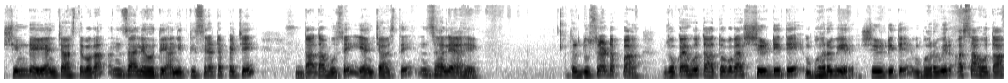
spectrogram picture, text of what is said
शिंदे यांच्या हस्ते बघा झाले होते. आणि तिसऱ्या टप्प्याचे दादा भुसे यांच्या हस्ते झाले आहे. तर दुसरा टप्पा जो काय होता तो बघा शिर्डी ते भरवीर. शिर्डी ते भरवीर असा होता.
